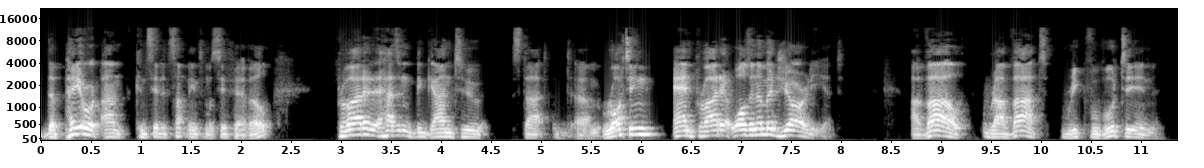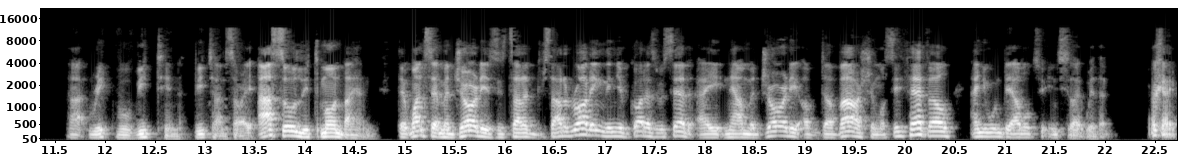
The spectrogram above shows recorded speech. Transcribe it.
The Peyrot aren't considered something to Mosif Hevel, provided it hasn't begun to start um, rotting, and provided it wasn't a majority yet. Aval Ravat Rikvuvutin, uh, Rikvuvitin, Vitan, sorry, Aso Litmon Bahem that once that majority has started started rotting, then you've got, as we said, a now majority of davar shemosif hevel, and you wouldn't be able to insulate with it. Okay,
